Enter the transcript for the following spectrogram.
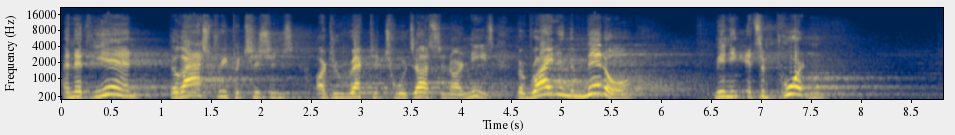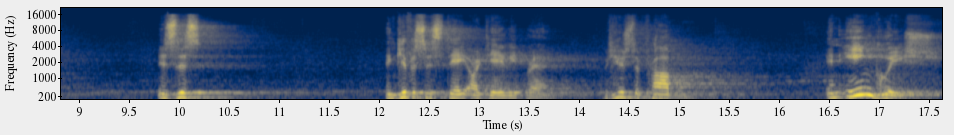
And at the end, the last three petitions are directed towards us and our needs. But right in the middle, meaning it's important, is this and give us this day our daily bread. But here's the problem in English,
